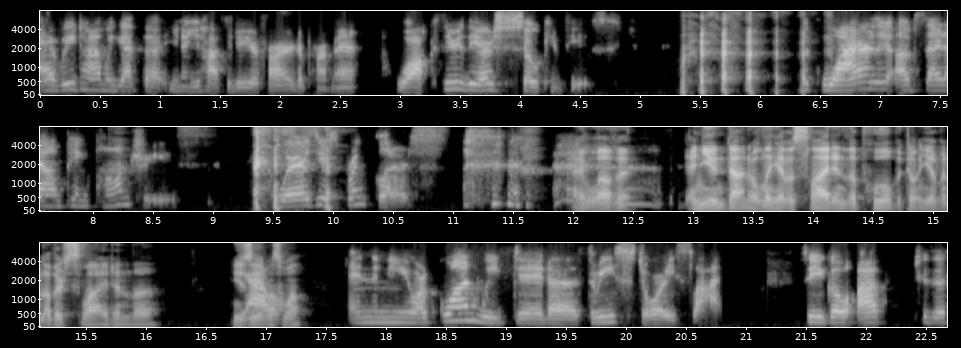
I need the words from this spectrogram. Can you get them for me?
every time we get the, you know, you have to do your fire department walk through, they are so confused. like, why are they upside down pink palm trees? Where's your sprinklers? I love it. And you not only have a slide into the pool, but don't you have another slide in the museum yeah, as well? in the New York one, we did a three story slide. So you go up to the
